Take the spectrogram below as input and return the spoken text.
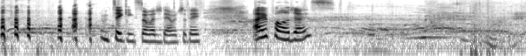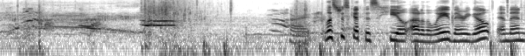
I'm taking so much damage today. I apologize. Alright, let's just get this heal out of the way. There we go. And then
